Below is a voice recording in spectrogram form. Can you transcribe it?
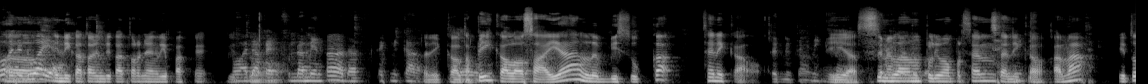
Oh, ada eh, dua ya? Indikator-indikatornya yang dipakai. Oh, gitu. ada kayak fundamental, ada teknikal. Technical. Oh. Tapi kalau saya lebih suka technical. Teknikal. Teknikal. Iya, Kenapa tuh, 95% technical. Karena itu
